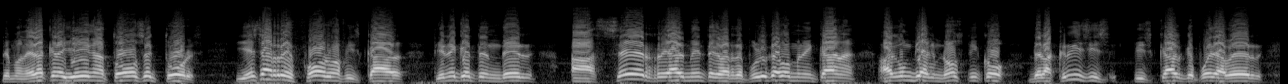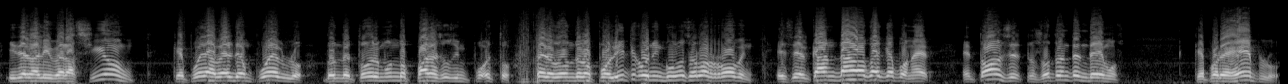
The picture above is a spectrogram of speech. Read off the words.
de manera que le lleguen a todos sectores. Y esa reforma fiscal tiene que tender a hacer realmente que la República Dominicana haga un diagnóstico de la crisis fiscal que puede haber y de la liberación que puede haber de un pueblo donde todo el mundo paga sus impuestos, pero donde los políticos ninguno se los roben. Es el candado que hay que poner. Entonces, nosotros entendemos que, por ejemplo,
